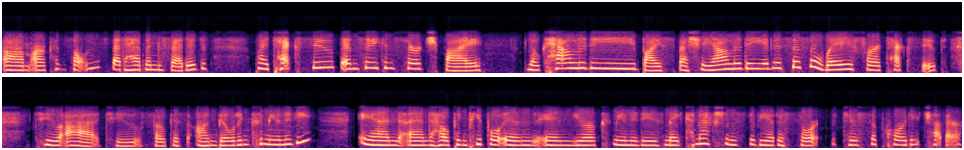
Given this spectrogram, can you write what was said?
um, are consultants that have been vetted by TechSoup, and so you can search by locality, by speciality, and it's just a way for TechSoup to, uh, to focus on building community and, and helping people in, in your communities make connections to be able to, sort, to support each other.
